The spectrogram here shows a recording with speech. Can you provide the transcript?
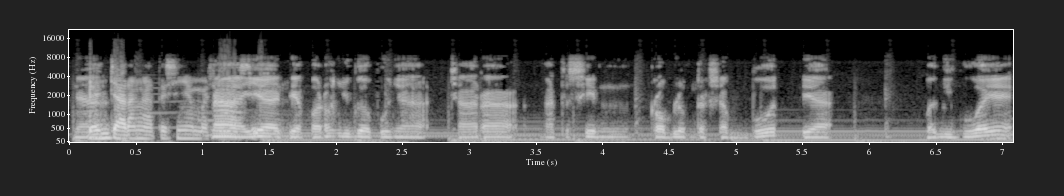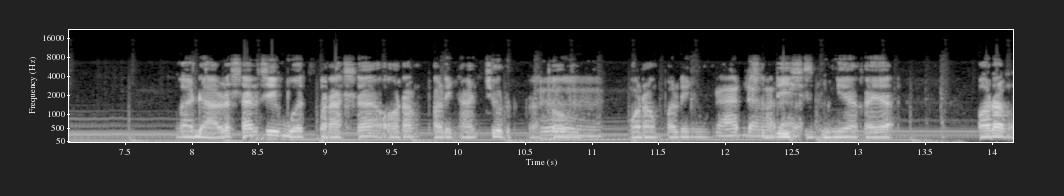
Nah, dan cara ngatasinya Nah masing-masing. iya tiap orang juga punya cara ngatasin problem tersebut. Ya bagi gue ya nggak ada alasan sih buat merasa orang paling hancur atau Hmm, orang paling ada, sedih ada di dunia kayak orang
